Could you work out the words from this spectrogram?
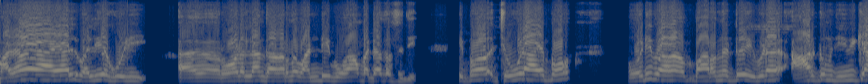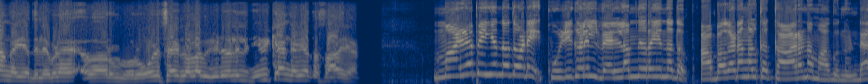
മഴയായാൽ വലിയ കുഴി റോഡെല്ലാം തകർന്ന് വണ്ടി പോകാൻ പറ്റാത്ത സ്ഥിതി. ഇപ്പോ ചൂടായപ്പോ പൊടി പറന്നിട്ട് ഇവിടെ ആർക്കും ജീവിക്കാൻ കഴിയത്തില്ല. ഇവിടെ റോഡ് സൈഡിലുള്ള വീടുകളിൽ ജീവിക്കാൻ കഴിയാത്ത സാഹചര്യമാണ്. മഴ പെയ്യുന്നതോടെ കുഴികളിൽ വെള്ളം നിറയുന്നതും അപകടങ്ങൾക്ക് കാരണമാകുന്നുണ്ട്.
